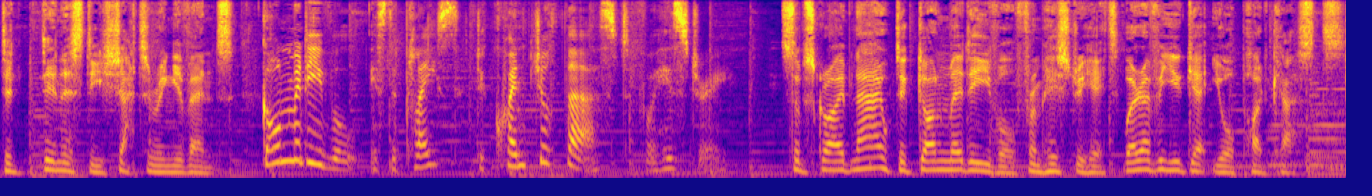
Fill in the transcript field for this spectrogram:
to dynasty shattering events, Gone Medieval is the place to quench your thirst for history. Subscribe now to Gone Medieval from History Hit, wherever you get your podcasts.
